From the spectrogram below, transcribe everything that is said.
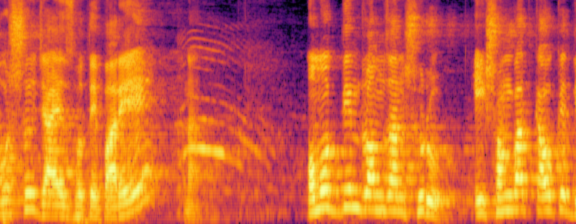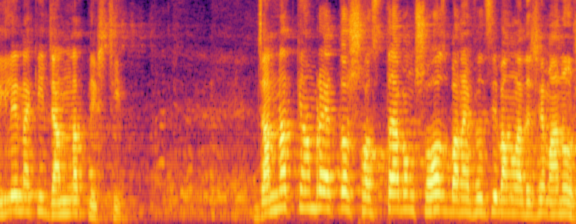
অবশ্যই জায়েজ হতে পারে না। অমুক দিন রমজান শুরু, এই সংবাদ কাউকে দিলে নাকি জান্নাত নিশ্চিত? জান্নাতকে আমরা এত সস্তা এবং সহজ বানায় ফেলছি বাংলাদেশে মানুষ।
